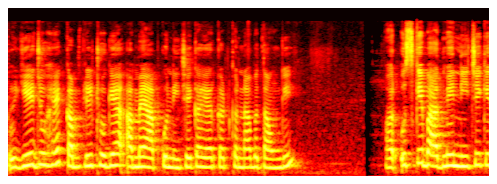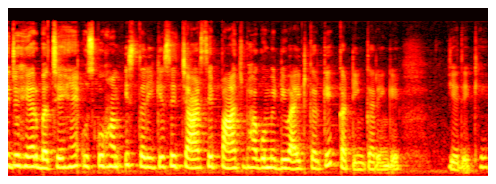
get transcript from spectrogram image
तो ये जो है कंप्लीट हो गया। अब मैं आपको नीचे का हेयर कट करना बताऊँगी। और उसके बाद में नीचे के जो हेयर बचे हैं, उसको हम इस तरीके से चार से पाँच भागों में डिवाइड करके कटिंग करेंगे। ये देखिए।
